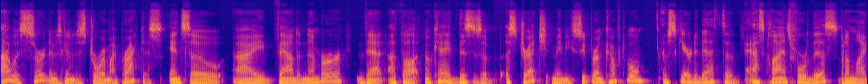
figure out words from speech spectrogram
I was certain it was going to destroy my practice. And so I found a number that I thought, okay, this is a, a stretch. It made me super uncomfortable. I was scared to death to ask clients for this, but I'm like,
